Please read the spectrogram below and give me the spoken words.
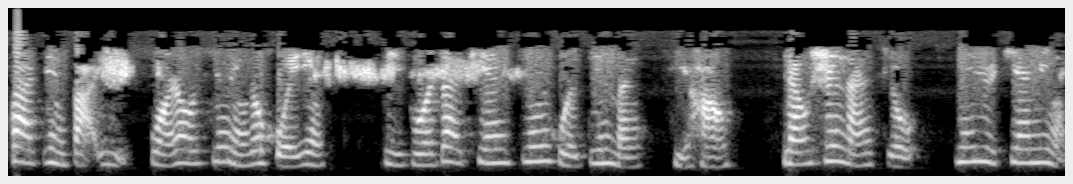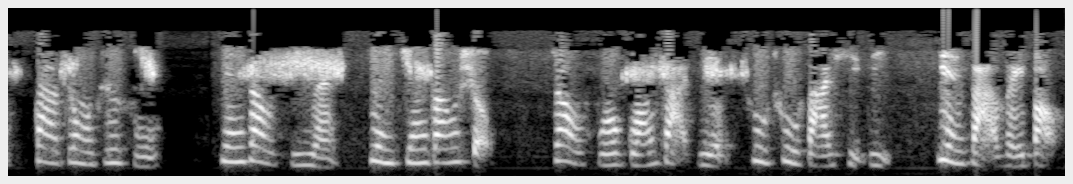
大尽法义，广绕心灵的回应。彼佛在天，心回金门，起航。良师难求，因遇天命，大众之福。天造奇缘，顺天纲手，照佛广法界，处处法喜地，见法为宝，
